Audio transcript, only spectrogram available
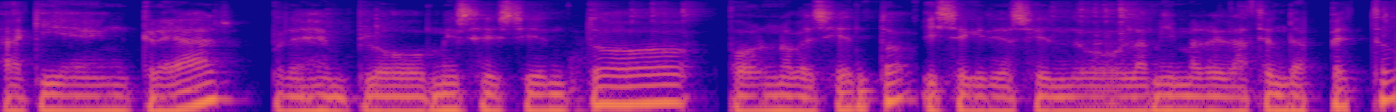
aquí en crear. Por ejemplo, 1600 por 900 y seguiría siendo la misma relación de aspecto.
